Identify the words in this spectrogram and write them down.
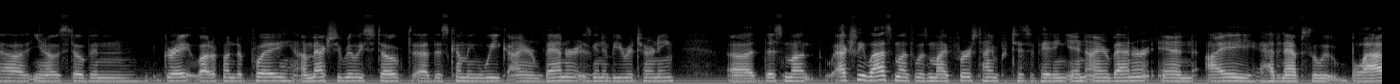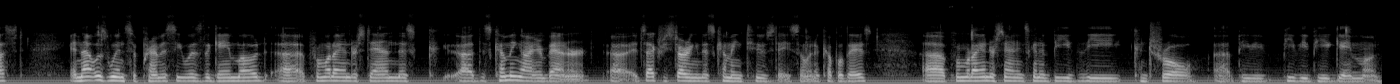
uh, you know, has still been great. A lot of fun to play. I'm actually really stoked. Uh, this coming week, Iron Banner is going to be returning. Uh, this month, actually, last month was my first time participating in Iron Banner, and I had an absolute blast. And that was when Supremacy was the game mode. Uh, from what I understand, this uh, this coming Iron Banner, uh, it's actually starting this coming Tuesday, so in a couple days. Uh, from what I understand, it's going to be the Control uh, PV- PvP game mode.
